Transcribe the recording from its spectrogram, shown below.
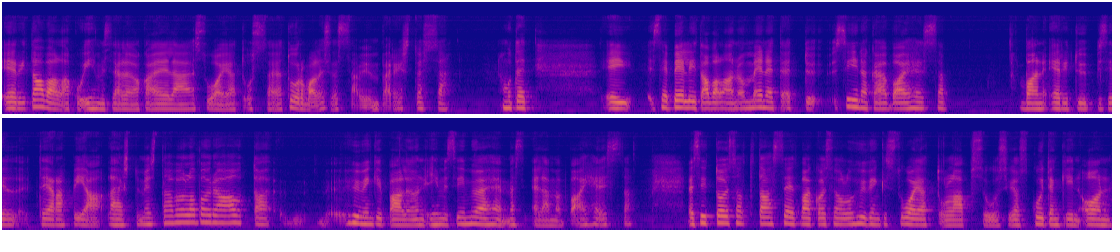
eri tavalla kuin ihmisellä, joka elää suojatussa ja turvallisessa ympäristössä. Mutta ei se peli tavallaan ole menetetty siinäkään vaiheessa, vaan erityyppisillä terapia lähestymistavoilla voidaan auttaa hyvinkin paljon ihmisiä myöhemmässä elämänvaiheissa. Ja sitten toisaalta taas se, että vaikka olisi ollut hyvinkin suojattu lapsuus, jos kuitenkin on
